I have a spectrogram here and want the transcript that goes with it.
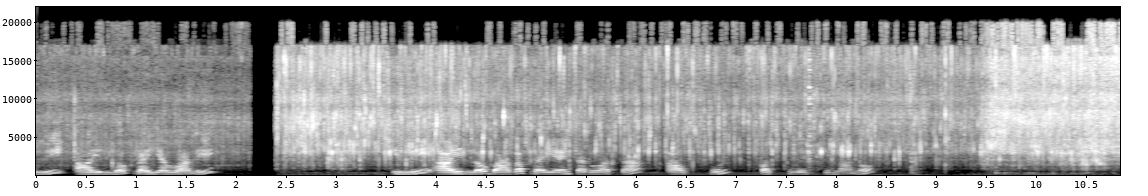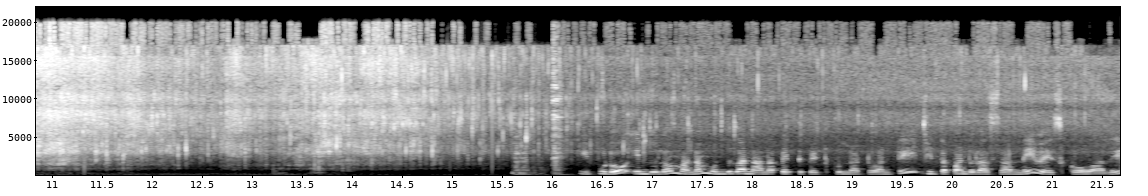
ఇవి ఆయిల్లో ఫ్రై అవ్వాలి. ఇవి ఆయిల్లో బాగా ఫ్రై అయిన తర్వాత హాఫ్ స్పూన్ పసుపు వేస్తున్నాను. ఇప్పుడు ఇందులో మనం ముందుగా నానబెట్టి పెట్టుకున్నటువంటి చింతపండు రసాన్ని వేసుకోవాలి.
